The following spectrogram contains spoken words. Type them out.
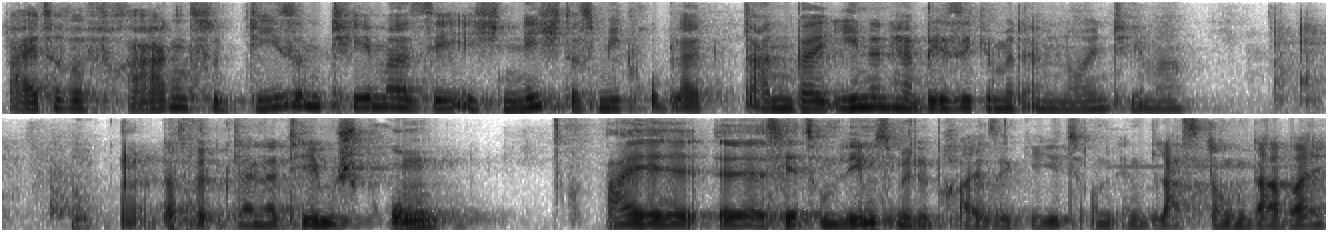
Weitere Fragen zu diesem Thema sehe ich nicht. Das Mikro bleibt dann bei Ihnen, Herr Besicke, mit einem neuen Thema. Das wird ein kleiner Themensprung, weil äh, es jetzt um Lebensmittelpreise geht und Entlastungen dabei.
